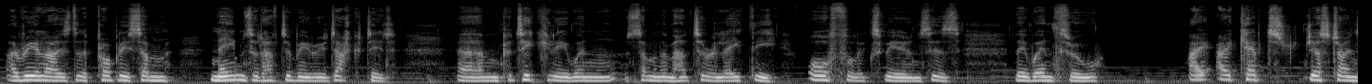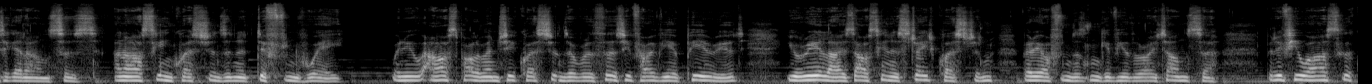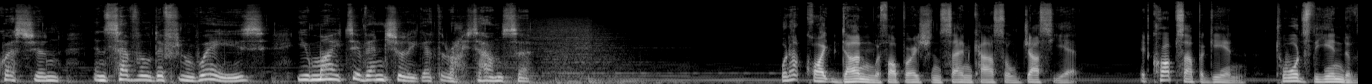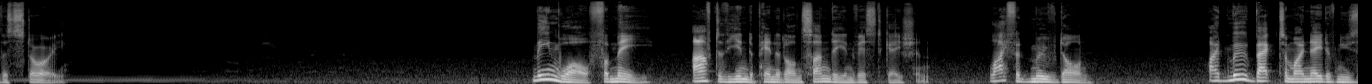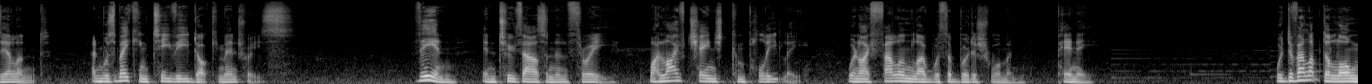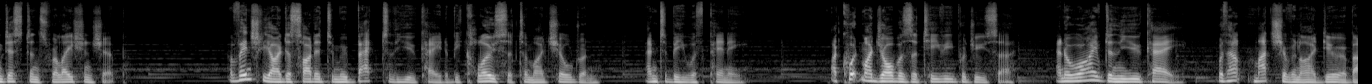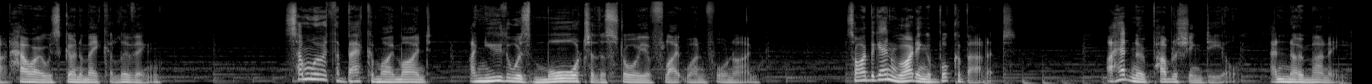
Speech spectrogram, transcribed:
I realised that probably some names would have to be redacted, um, particularly when some of them had to relate the awful experiences they went through I, I kept just trying to get answers and asking questions in a different way. When you ask parliamentary questions over a 35 year period, you realise asking a straight question very often doesn't give you the right answer. But if you ask the question in several different ways, you might eventually get the right answer. We're not quite done with Operation Sandcastle just yet. It crops up again towards the end of the story. Meanwhile, for me, after the Independent on Sunday investigation, life had moved on. I'd moved back to my native New Zealand and was making TV documentaries. Then, in 2003, my life changed completely when I fell in love with a British woman, Penny. We developed a long distance relationship. Eventually, I decided to move back to the UK to be closer to my children and to be with Penny. I quit my job as a TV producer and arrived in the UK without much of an idea about how I was going to make a living. Somewhere at the back of my mind, I knew there was more to the story of Flight 149. So I began writing a book about it. I had no publishing deal and no money.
